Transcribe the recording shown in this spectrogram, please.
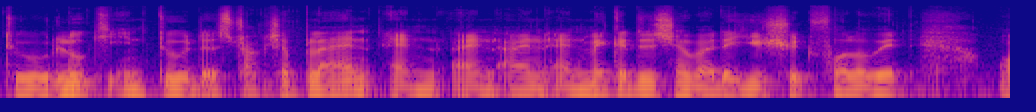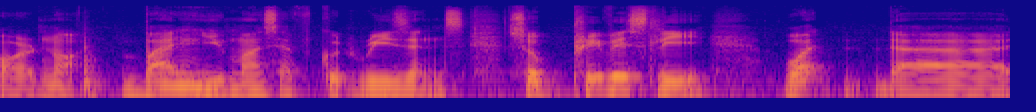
to look into the structure plan and, and, and, and make a decision whether you should follow it or not. But mm. you must have good reasons. So previously, what uh,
